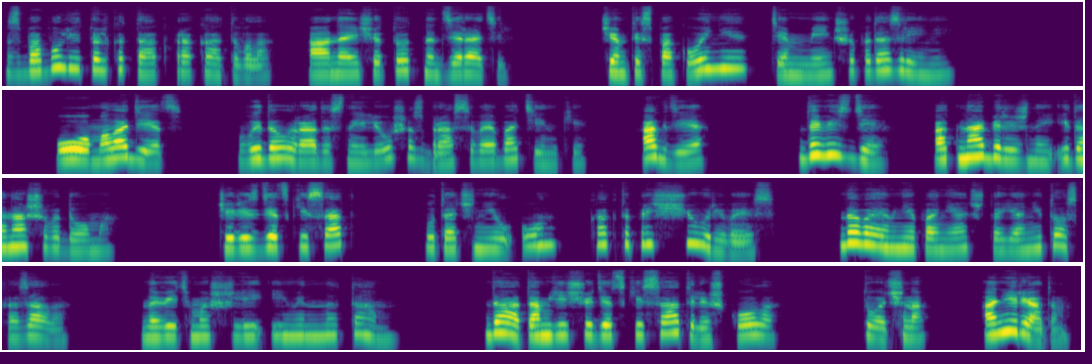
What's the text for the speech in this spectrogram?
С бабулей только так прокатывала, а она еще тот надзиратель. Чем ты спокойнее, тем меньше подозрений. «О, молодец!» — выдал радостный Леша, сбрасывая ботинки. «А где?» «Да везде. От набережной и до нашего дома». «Через детский сад?» уточнил он, как-то прищуриваясь, давая мне понять, что я не то сказала. Но ведь мы шли именно там. Да, там еще детский сад или школа. Точно, они рядом.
